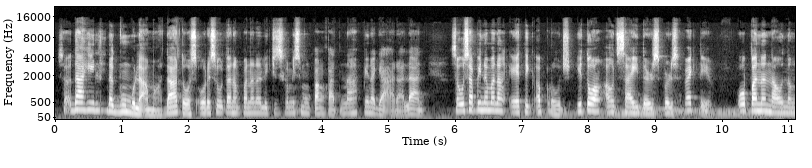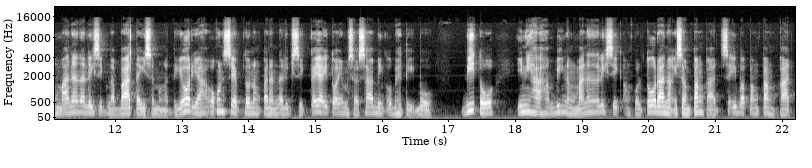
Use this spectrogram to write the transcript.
sa dahil nagmumula ang mga datos o resulta ng pananaliksik sa mismong pangkat na pinag-aaralan. Sa usapin naman ng ethic approach, ito ang outsider's perspective o pananaw ng mananaliksik na batay sa mga teorya o konsepto ng pananaliksik kaya ito ay masasabing objetibo. Dito, inihahambing ng mananaliksik ang kultura ng isang pangkat sa iba pang pangkat.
